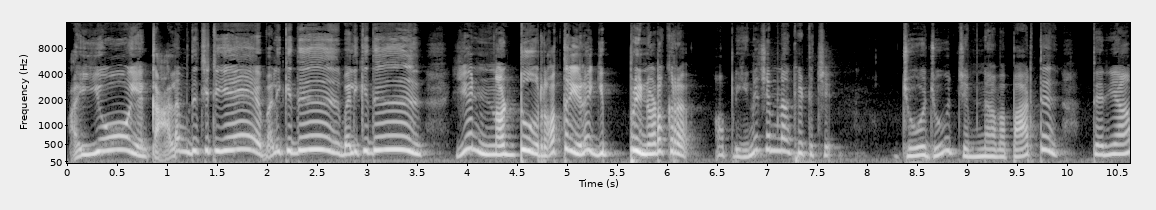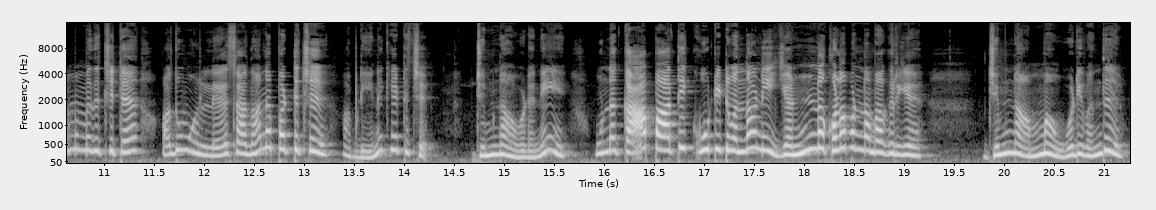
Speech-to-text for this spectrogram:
ஐயோ என் காலை மிதிச்சிட்டியே வலிக்குது வலிக்குது ஏன் நடு ராத்திரியில் இப்படி நடக்கிற? அப்படின்னு ஜிம்னா கேட்டுச்சு. ஜோஜு ஜிம்னாவை பார்த்து தெரியாமல் மிதிச்சிட்டேன் அதுவும் லேசாக தானே பட்டுச்சு அப்படின்னு கேட்டுச்சு. ஜிம்னா உடனே உன்னை காப்பாற்றி கூட்டிகிட்டு வந்தால் நீ என்ன கொலை பண்ண பார்க்குறிய ஜிம்னா அம்மா ஓடி வந்து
